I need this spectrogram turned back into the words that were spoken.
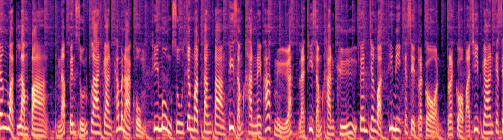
จังหวัดลำปาง นับเป็นศูนย์กลางการคมนาคม ที่มุ่งสู่จังหวัดต่างๆ ที่สำคัญในภาคเหนือ และที่สำคัญคือเป็นจังหวัดที่มีเกษตรกร ประกอบอาชีพการเกษ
